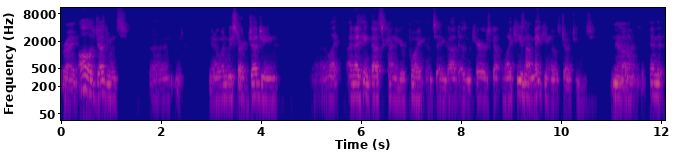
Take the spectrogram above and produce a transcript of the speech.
Right. All those judgments, um, you know, when we start judging, like, and I think that's kind of your point in saying God doesn't care. Like He's not making those judgments. No. Uh, and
